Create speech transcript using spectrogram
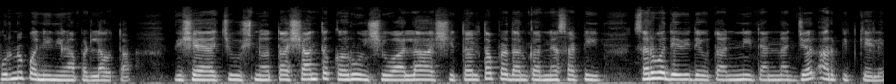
पूर्णपणे निळा पडला होता. विषयाची उष्णता शांत करून शिवाला शीतलता प्रदान करण्यासाठी सर्व देवी देवतांनी त्यांना जल अर्पित केले.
